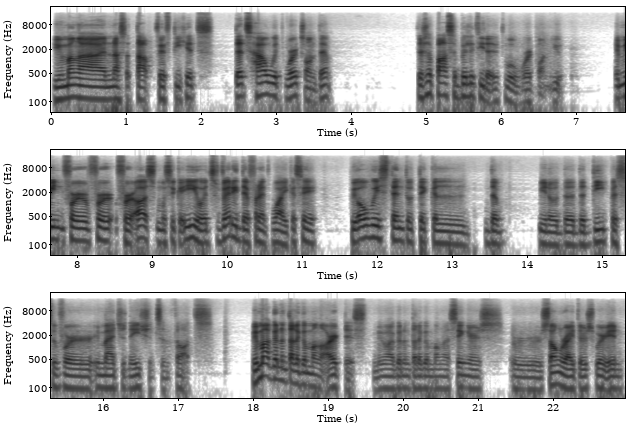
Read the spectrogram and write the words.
Yung mga nasa top 50 hits, that's how it works on them. There's a possibility that it will work on you. I mean, for for for us, Musika Iho, it's very different. Why? Kasi we always tend to tickle the you know the the deepest of our imaginations and thoughts. May mga ganun talaga mga artists, may mga ganun talaga mga singers or songwriters wherein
